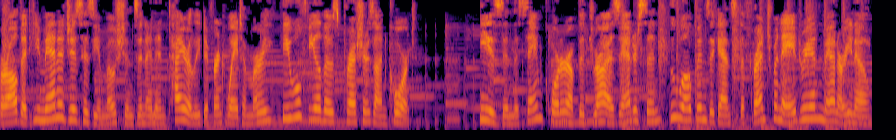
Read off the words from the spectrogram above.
For all that he manages his emotions in an entirely different way to Murray, he will feel those pressures on court. He is in the same quarter of the draw as Anderson, who opens against the Frenchman Adrian Mannarino.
